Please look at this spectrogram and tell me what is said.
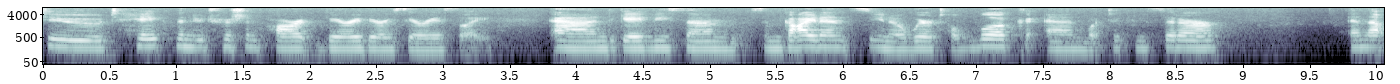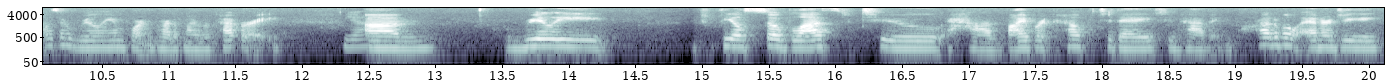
to take the nutrition part very, very seriously and gave me some some guidance, you know, where to look and what to consider and that was a really important part of my recovery. Yeah. Um, really feel so blessed to have vibrant health today, to have incredible energy,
